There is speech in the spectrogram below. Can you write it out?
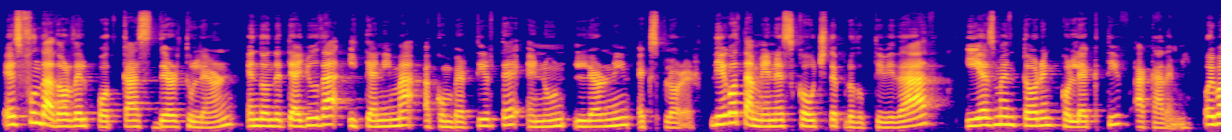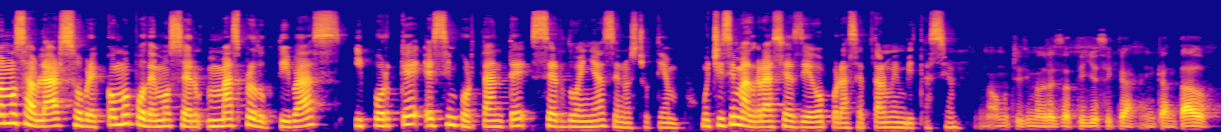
Es fundador del podcast Dare to Learn, en donde te ayuda y te anima a convertirte en un Learning Explorer. Diego también es coach de productividad, y es mentor en Collective Academy. Hoy vamos a hablar sobre cómo podemos ser más productivas y por qué es importante ser dueñas de nuestro tiempo. Muchísimas gracias, Diego, por aceptar mi invitación. No, muchísimas gracias a ti, Jessica. Encantado.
